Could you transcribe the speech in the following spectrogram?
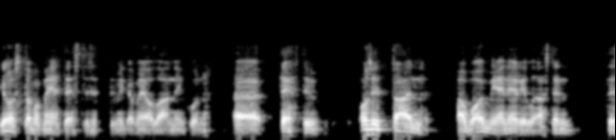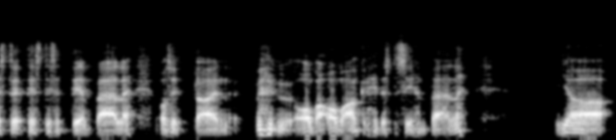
joustava meidän testisetti, mikä me ollaan niin kuin, ää, tehty osittain avoimien erilaisten testi, testisettien päälle, osittain oma, omaa kehitystä siihen päälle. Ja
